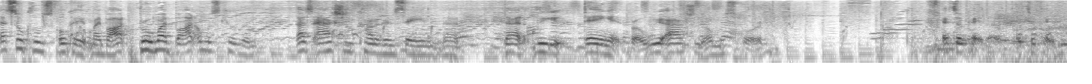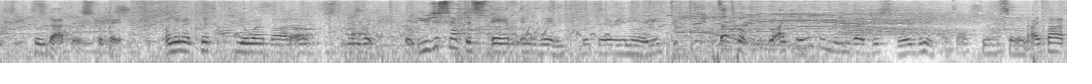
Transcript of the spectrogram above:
That's so close. Okay, my bot. Bro, my bot almost killed him. That's actually kind of insane that, that we, dang it, bro. We actually almost scored. It's okay, though. It's okay. We, got this. Okay. I'm gonna quick heal my bot up just a little bit. You just have to spam and win with Larry and Lawrie. Let's go. Bro, I can't even believe I just scored this. That's actually insane. I thought,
